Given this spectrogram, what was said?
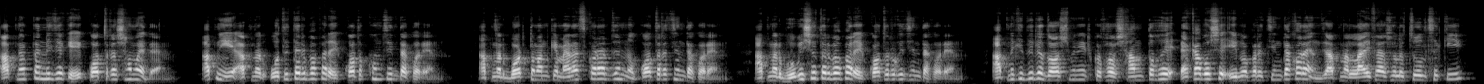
আপনি আপনার নিজেকে কতটা সময় দেন? আপনি আপনার অতীতের ব্যাপারে কতক্ষণ চিন্তা করেন? আপনার বর্তমানকে ম্যানেজ করার জন্য কতটা চিন্তা করেন? আপনার ভবিষ্যতের ব্যাপারে কতটুকু চিন্তা করেন? আপনি কি দিনে দশ মিনিট কোথাও শান্ত হয়ে একা বসে এই ব্যাপারে চিন্তা করেন যে আপনার লাইফে আসলে চলছে কি?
